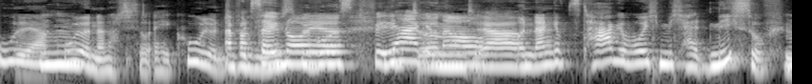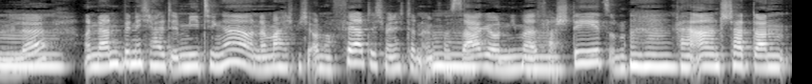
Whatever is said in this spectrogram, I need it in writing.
cool, ja, cool. Und dann dachte ich so, ey, cool. Und ich Einfach selbstbewusst, fit ja, genau. und, ja. und dann gibt's Tage, wo ich mich halt nicht so fühle. Und dann bin ich halt im Meeting äh, und dann mache ich mich auch noch fertig, wenn ich dann irgendwas sage und niemand versteht's. Und keine Ahnung, statt dann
